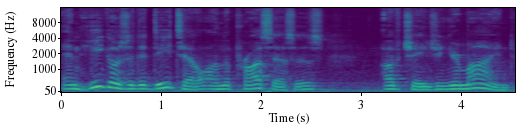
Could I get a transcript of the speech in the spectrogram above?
And he goes into detail on the processes of changing your mind.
